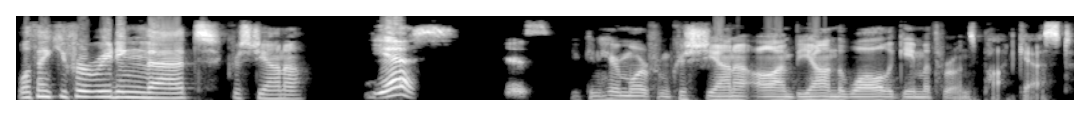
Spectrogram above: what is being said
Well, thank you for reading that, Christiana. Yes. Yes. You can hear more from Christiana on Beyond the Wall, a Game of Thrones podcast.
